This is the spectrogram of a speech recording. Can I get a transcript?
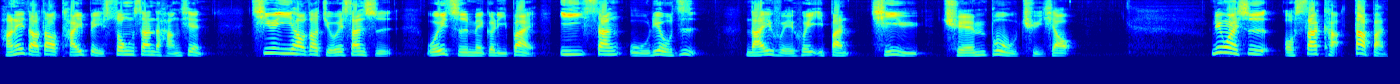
羽田到台北松山的航线，七月一号到九月三十，维持每个礼拜一三五六日来回飞一班，其余全部取消。另外是 Osaka 大阪，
